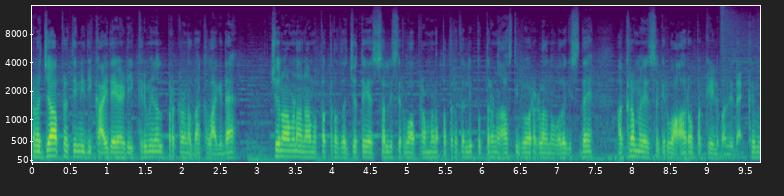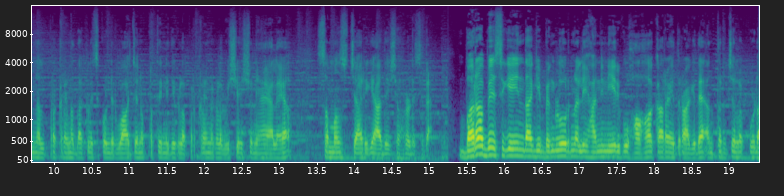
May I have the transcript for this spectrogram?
ಪ್ರಜಾಪ್ರತಿನಿಧಿ ಕಾಯ್ದೆಯಡಿ ಕ್ರಿಮಿನಲ್ ಪ್ರಕರಣ ದಾಖಲಾಗಿದೆ. ಚುನಾವಣಾ ನಾಮಪತ್ರದ ಜೊತೆ ಸಲ್ಲಿಸಿರುವ ಪ್ರಮಾಣ ಪತ್ರದಲ್ಲಿ ಪುತ್ರನ ಆಸ್ತಿ ವಿವರಗಳನ್ನು ಒದಗಿಸದೆ ಅಕ್ರಮ ಎಸಗಿರುವ ಆರೋಪ ಕೇಳಿಬಂದಿದೆ ಕ್ರಿಮಿನಲ್ ಪ್ರಕರಣ ದಾಖಲಿಸಿಕೊಂಡಿರುವ ಜನಪ್ರತಿನಿಧಿಗಳ ಪ್ರಕರಣಗಳ ವಿಶೇಷ ನ್ಯಾಯಾಲಯ ಸಮನ್ಸ್ ಜಾರಿಗೆ ಆದೇಶ ಹೊರಡಿಸಿದೆ. ಬರ ಬೇಸಿಗೆಯಿಂದಾಗಿ ಬೆಂಗಳೂರಿನಲ್ಲಿ ಹನಿ ನೀರಿಗೂ ಹಾಹಾಕಾರ ಎದುರಾಗಿದೆ. ಅಂತರ್ಜಲ ಕೂಡ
